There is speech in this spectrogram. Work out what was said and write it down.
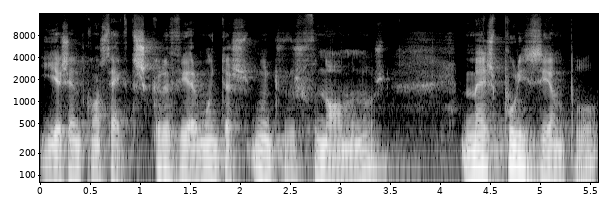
e a gente consegue descrever muitas, muitos dos fenómenos, mas, por exemplo,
